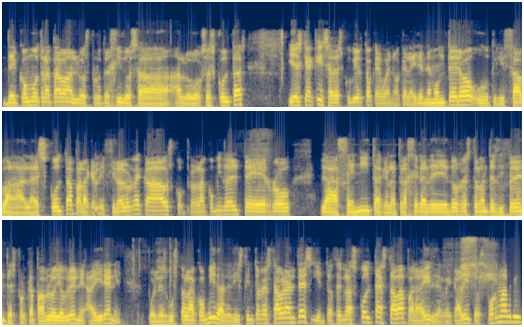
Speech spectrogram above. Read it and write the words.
de cómo trataban los protegidos a, a los escoltas y es que aquí se ha descubierto que, bueno, que la Irene Montero utilizaba a la escolta para que le hiciera los recaos, comprar la comida del perro, la cenita que la trajera de dos restaurantes diferentes, porque a Pablo y a Irene, pues les gusta la comida de distintos restaurantes y entonces la escolta estaba para ir de recaditos por Madrid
